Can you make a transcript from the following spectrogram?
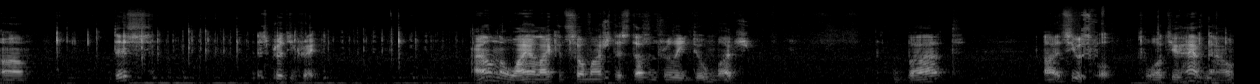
Um, this is pretty great. I don't know why I like it so much, this doesn't really do much, but uh, it's useful. So what you have now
